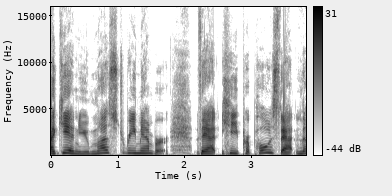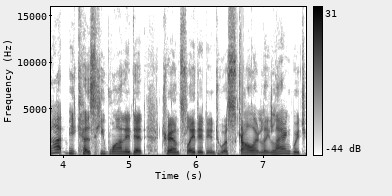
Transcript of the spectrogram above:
again, you must remember that he proposed that not because he wanted it translated into a scholarly language,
